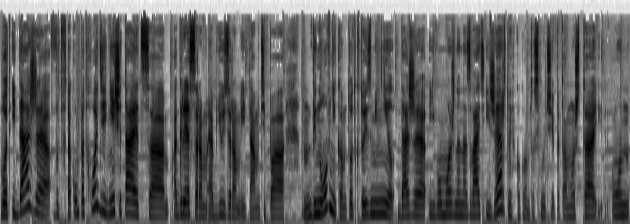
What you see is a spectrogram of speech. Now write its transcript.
Вот, и даже вот в таком подходе не считается агрессором и абьюзером и там, типа, виновником тот, кто изменил. Даже его можно назвать и жертвой в каком-то случае, потому что он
